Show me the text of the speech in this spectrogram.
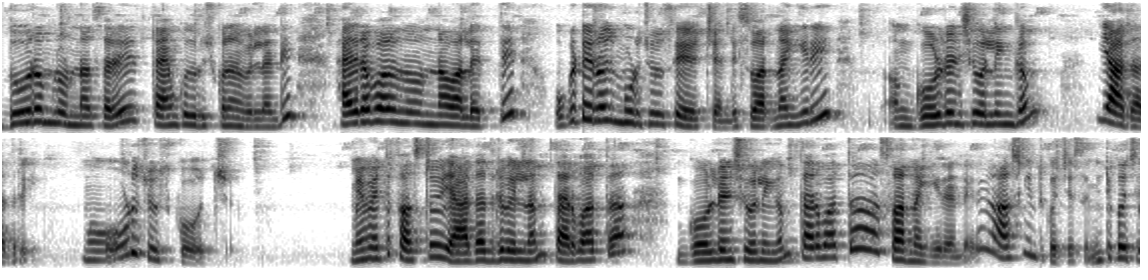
దూరంలో ఉన్నా సరే టైం కుదుర్చుకొని వెళ్ళండి. హైదరాబాద్లో ఉన్న వాళ్ళైతే ఒకటే రోజు మూడు చూసేయచ్చండి. స్వర్ణగిరి గోల్డెన్ శివలింగం యాదాద్రి. మూడు చూసుకోవచ్చు. మేమైతే ఫస్ట్ యాదాద్రి వెళ్ళాం తర్వాత గోల్డెన్ శివలింగం తర్వాత స్వర్ణగిరి అండి. లాస్ట్ ఇంటికి వచ్చేసాం. ఇంటికి వచ్చి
